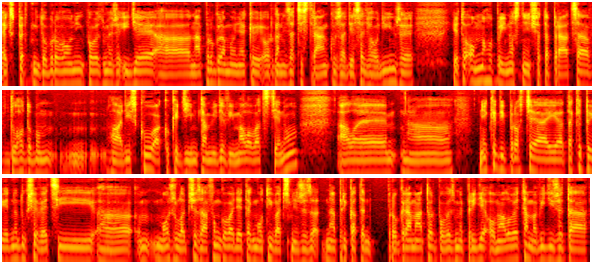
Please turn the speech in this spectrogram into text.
expertný dobrovoľník, povedzme, že ide a naprogramuje nejakej organizácii stránku za 10 hodín, že je to o mnoho prínosnejšia tá práca v dlhodobom mm, hľadisku, ako keď im tam ide vymalovať stenu, ale niekedy proste aj takéto jednoduchšie veci môžu lepšie zafungovať aj tak motivačne, že napríklad ten programátor povedzme príde, omaluje tam a vidí, že tá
